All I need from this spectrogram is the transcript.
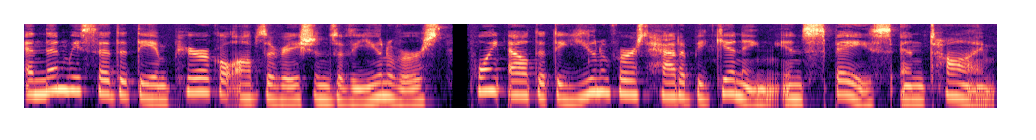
And then we said that the empirical observations of the universe point out that the universe had a beginning in space and time,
